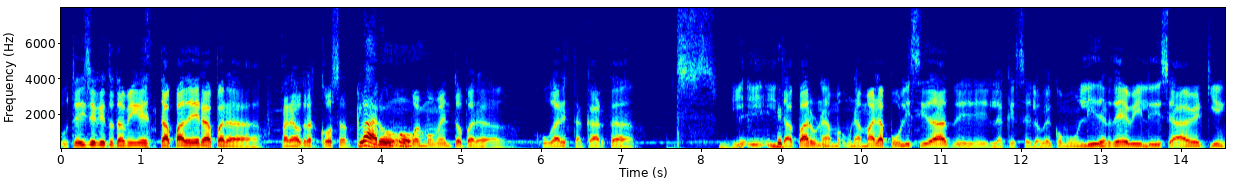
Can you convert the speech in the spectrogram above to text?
Usted dice que esto también es tapadera para, para otras cosas. Claro, Como o- un buen momento para jugar esta carta y, y- tapar una, una mala publicidad, eh, la que se lo ve como un líder débil y dice, a ver, ¿quién?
